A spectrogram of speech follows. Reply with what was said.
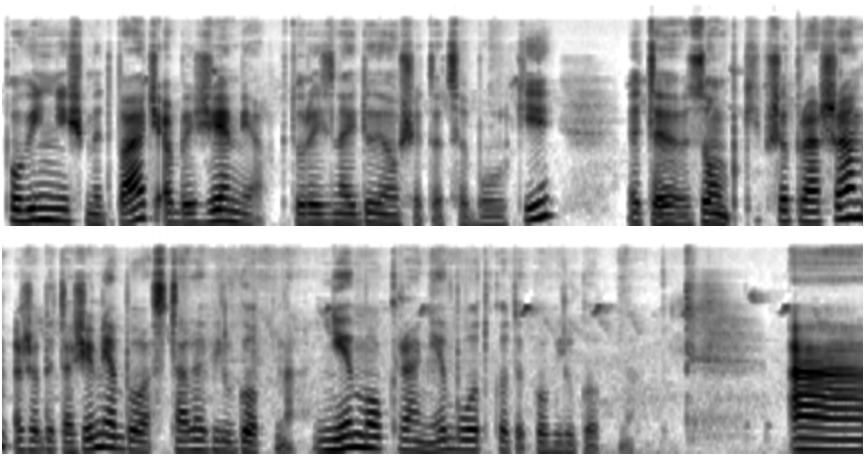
Powinniśmy dbać, aby ziemia, w której znajdują się te cebulki, te ząbki, przepraszam, żeby ta ziemia była stale wilgotna. Nie mokra, nie błotko, tylko wilgotna. A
